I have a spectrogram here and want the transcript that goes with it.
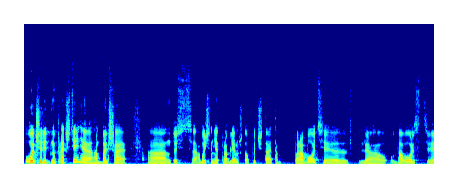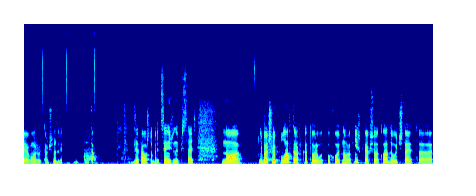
очередь на прочтение, она большая. А, ну, то есть обычно нет проблем, что почитать там по работе, для удовольствия, может быть, там что для, там, для того, чтобы рецензию написать. Но небольшой пул авторов, который вот выходит новая книжка, я все откладываю, читаю это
